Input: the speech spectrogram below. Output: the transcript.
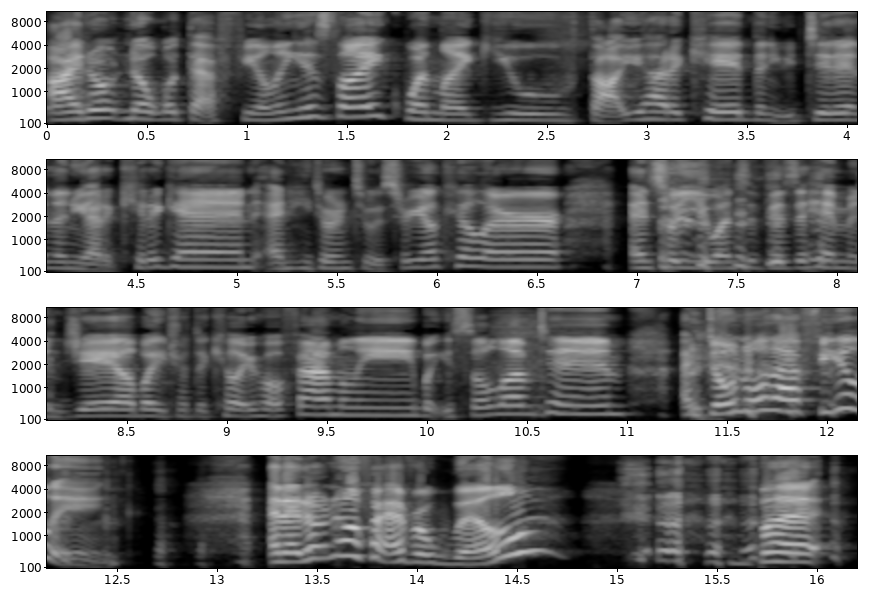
I don't know what that feeling is like when like you thought you had a kid, then you didn't, and then you had a kid again, and he turned into a serial killer, and so you went to visit him in jail, but you tried to kill your whole family, but you still loved him. I don't know that feeling, and I don't know if I ever will. But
